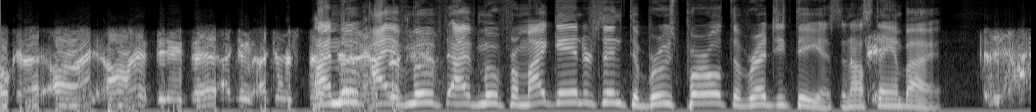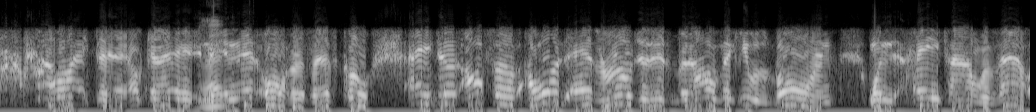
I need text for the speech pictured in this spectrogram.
Okay. All right. All right. I can I can respect I moved, I have moved I've moved from Mike Anderson to Bruce Pearl to Reggie Theus and I'll stand by it. I like that. Okay, in, in that order, so that's cool. Hey, dude. Also, I wanted to ask Roger this, but I don't think he was born when Hang Time was out.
